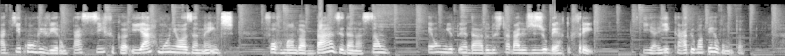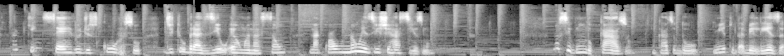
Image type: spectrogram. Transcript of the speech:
aqui conviveram pacífica e harmoniosamente, formando a base da nação, é um mito herdado dos trabalhos de Gilberto Freire. E aí cabe uma pergunta: a quem serve o discurso de que o Brasil é uma nação na qual não existe racismo? No segundo caso, no caso do mito da beleza,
